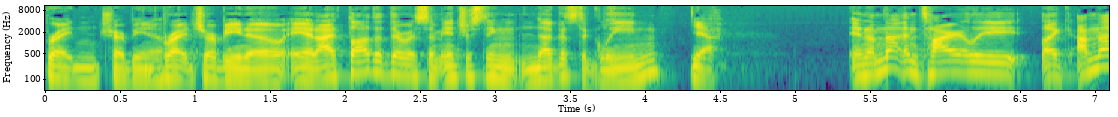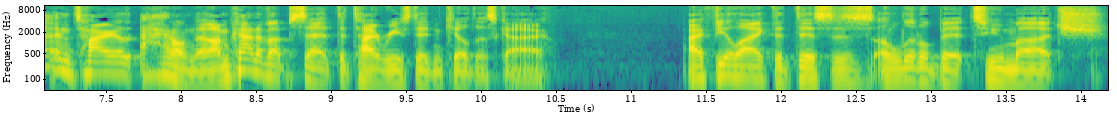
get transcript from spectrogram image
Brighton Sharbino. Bright Sharbino. And I thought that there was some interesting nuggets to glean. Yeah. and I'm not entirely like I'm not entirely. I don't know. I'm kind of upset that Tyreese didn't kill this guy. I feel like that this is a little bit too much,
